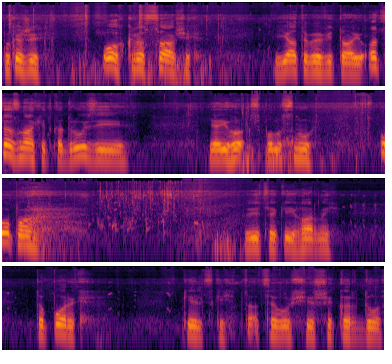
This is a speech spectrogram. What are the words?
Покажи. Ох, красавчик. Я тебе вітаю. Оце знахідка, друзі. Я його сполосну. Опа. Дивіться, який гарний топорик кельтський. Та це взагалі шикардос.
